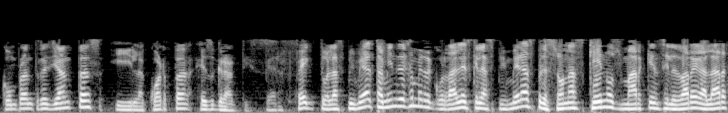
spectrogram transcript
compran tres llantas y la cuarta es gratis. Perfecto. Las primeras, también déjenme recordarles que las primeras personas que nos marquen se les va a regalar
